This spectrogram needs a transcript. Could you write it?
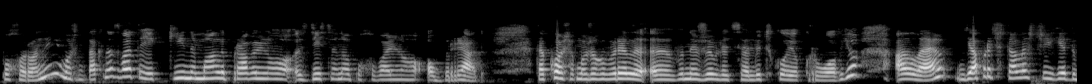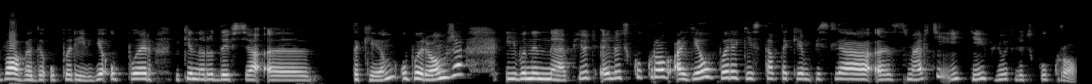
похоронені, можна так назвати, які не мали правильно здійсненого поховального обряду. Також, як ми вже говорили, е, вони живляться людською кров'ю, але я прочитала, що є два види упирів. Є упир, який народився. Е, таким упирем вже, і вони не п'ють людську кров, а є упир, який став таким після е, смерті, і ті п'ють людську кров.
